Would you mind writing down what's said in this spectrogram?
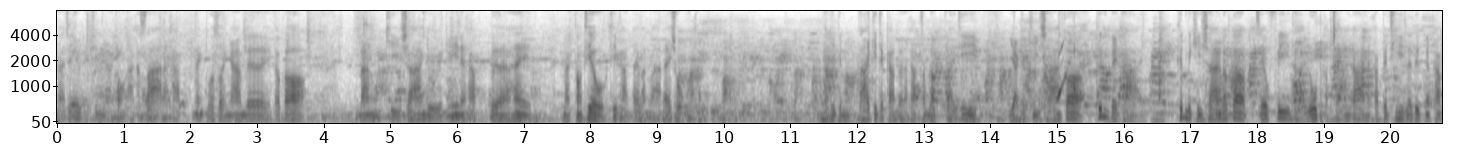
น่าจะอยู่ในทีมงานของอาคาซ่านะครับ แต่งตัวสวยงามเลย แล้วก็ นั่งขี่ช้างอยู่อย่างนี้นะครับ เพื่อให้นักท่องเที่ยวที่ผ่านไปผ่านมาได้ชมนะครับ อันนี้เป็นท้ายกิจกรรมแล้วนะครับสำหรับใครที่อยากจะขี่ช้างก็ขึ้นไปถ่าย ขึ้นไปขี่ช้างแล้วก็เซลฟี่ถ่ายรูปกับช้างได้นะครับ เป็นที่ระลึกนะครับ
